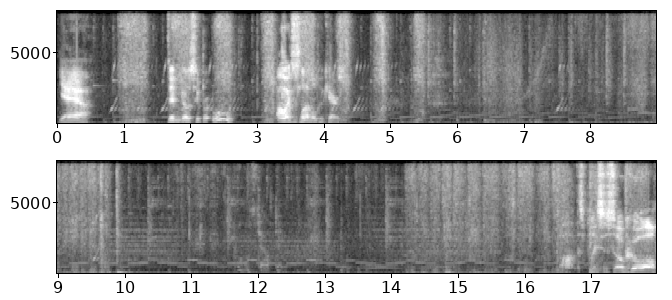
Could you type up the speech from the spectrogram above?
Yeah. Didn't go super. Ooh! Oh, I just leveled. Who cares? This is so cool.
